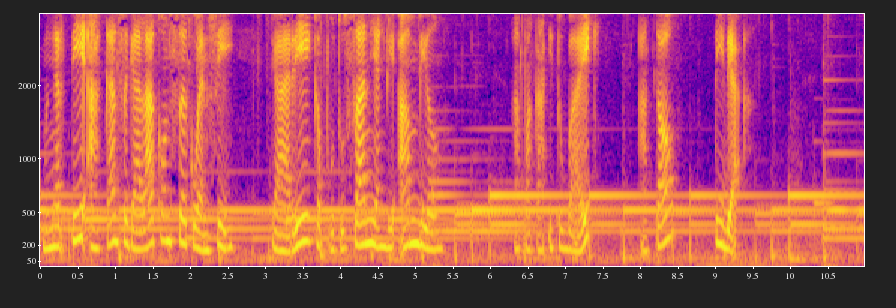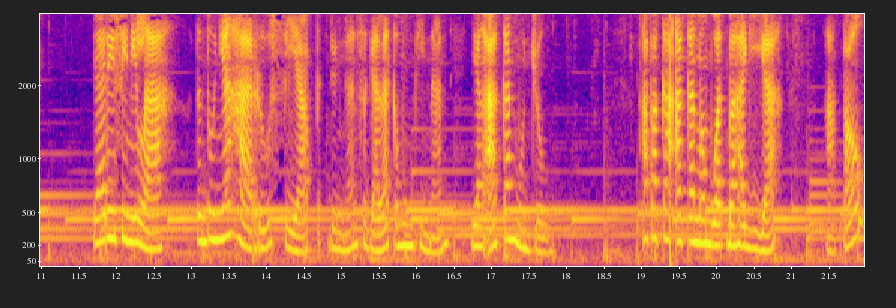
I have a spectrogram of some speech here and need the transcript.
Mengerti akan segala konsekuensi dari keputusan yang diambil. Apakah itu baik atau tidak? Dari sinilah tentunya harus siap dengan segala kemungkinan yang akan muncul. Apakah akan membuat bahagia atau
